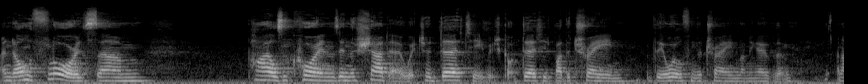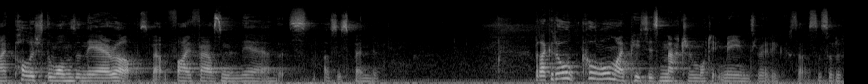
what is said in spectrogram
And on the floor is um, piles of coins in the shadow, which are dirty, which got dirtied by the train, the oil from the train running over them. And I polished the ones in the air up. It's about 5,000 in the air that's are suspended. But I could all, call all my pieces matter and what it means, really, because that's the sort of,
